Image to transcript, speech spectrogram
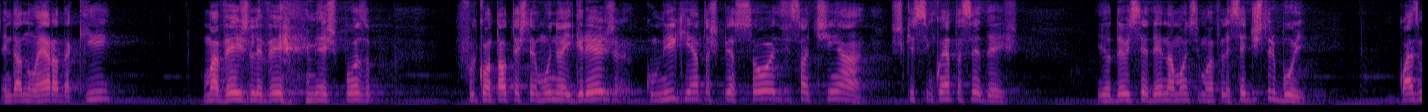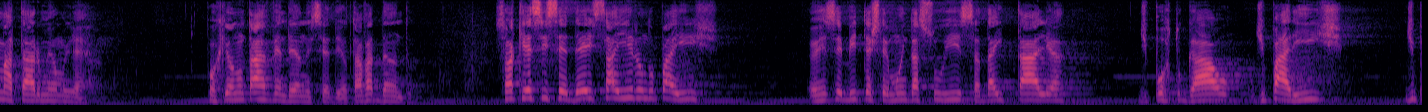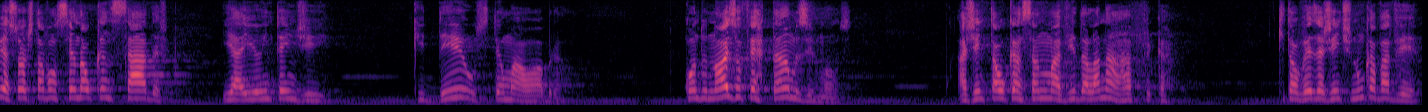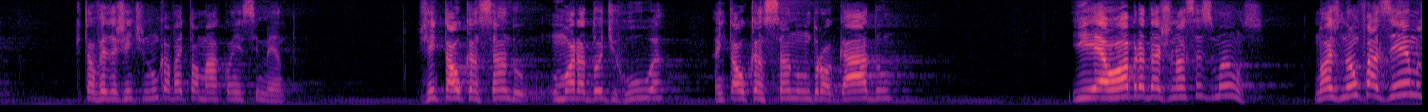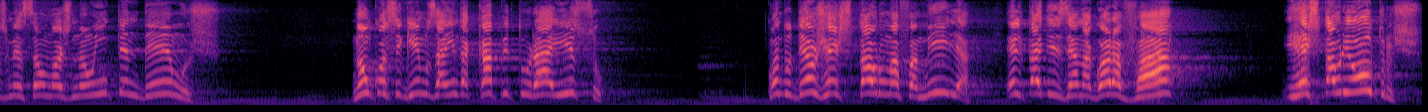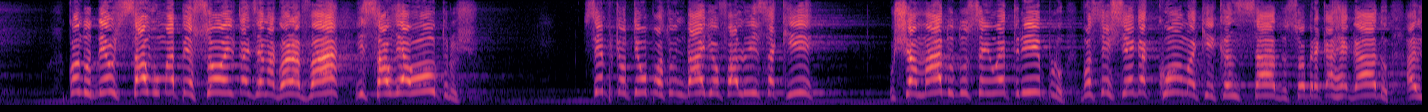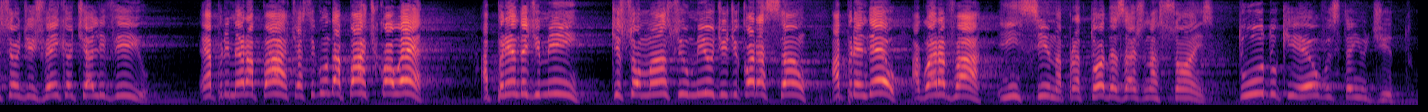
Ainda não era daqui. Uma vez levei minha esposa, fui contar o testemunho na igreja, com 1.500 pessoas e só tinha, acho que 50 CDs. E eu dei o CD na mão de Simão e falei: Você distribui. Quase mataram minha mulher. Porque eu não estava vendendo os CD, eu estava dando. Só que esses CDs saíram do país. Eu recebi testemunho da Suíça, da Itália, de Portugal, de Paris, de pessoas que estavam sendo alcançadas. E aí eu entendi que Deus tem uma obra. Quando nós ofertamos, irmãos, a gente está alcançando uma vida lá na África, que talvez a gente nunca vá ver, que talvez a gente nunca vai tomar conhecimento. A gente está alcançando um morador de rua, a gente está alcançando um drogado, e é obra das nossas mãos. Nós não fazemos menção, nós não entendemos, não conseguimos ainda capturar isso. Quando Deus restaura uma família, Ele está dizendo agora vá e restaure outros. Quando Deus salva uma pessoa, Ele está dizendo agora vá e salve a outros. Sempre que eu tenho oportunidade, eu falo isso aqui. O chamado do Senhor é triplo. Você chega como aqui? Cansado, sobrecarregado. Aí o Senhor diz: Vem que eu te alivio. É a primeira parte. A segunda parte qual é? Aprenda de mim, que sou manso e humilde de coração. Aprendeu? Agora vá e ensina para todas as nações tudo o que eu vos tenho dito.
